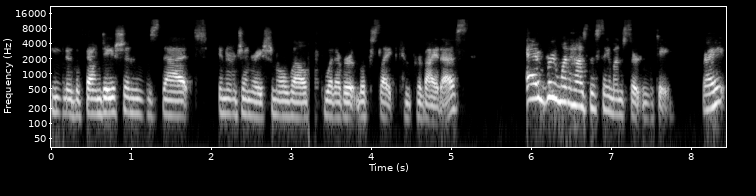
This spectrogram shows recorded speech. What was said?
you know the foundations that intergenerational wealth whatever it looks like can provide us everyone has the same uncertainty right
